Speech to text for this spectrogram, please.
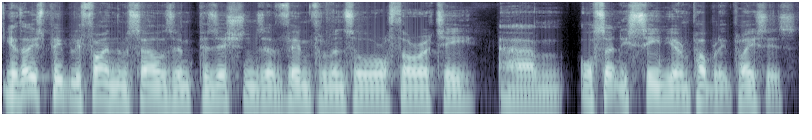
you know, those people who find themselves in positions of influence or authority, um, or certainly senior in public places,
